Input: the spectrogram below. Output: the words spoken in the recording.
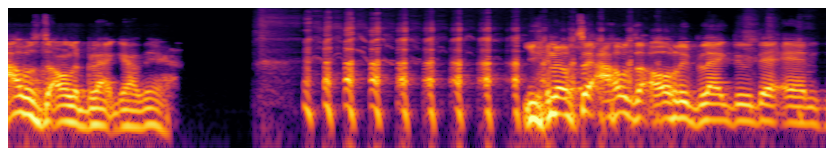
I was the only black guy there. you know what I'm saying? I was the only black dude there. And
